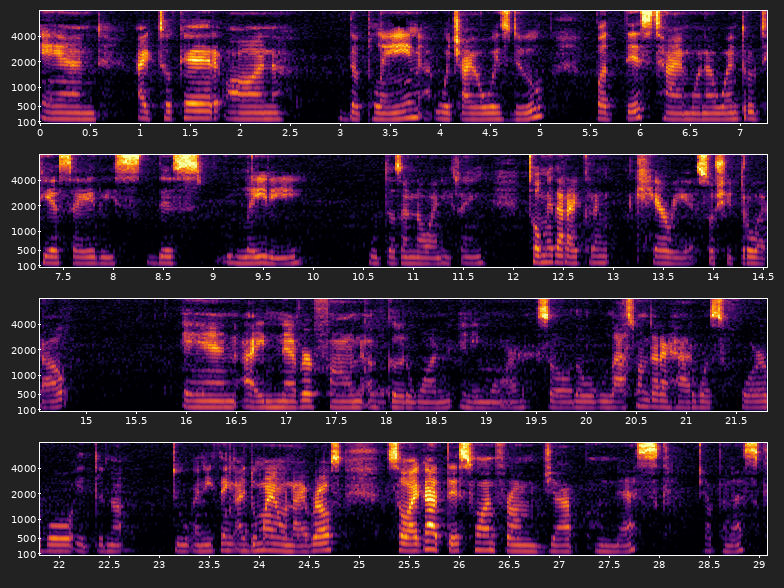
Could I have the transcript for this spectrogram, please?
And I took it on the plane, which I always do. But this time when I went through TSA, this this lady who doesn't know anything told me that I couldn't carry it, so she threw it out. And I never found a good one anymore. So the last one that I had was horrible. It did not do anything. I do my own eyebrows. So I got this one from Japonesque. Japonesque.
